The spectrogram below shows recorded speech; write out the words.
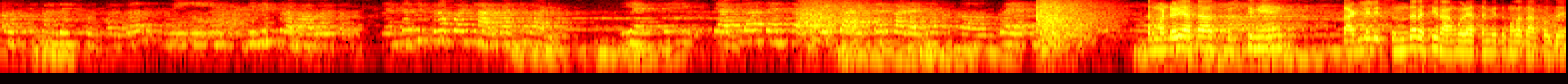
सृष्टी संदेश खोतकर मी दिलीप प्रभावळकर यांचा चित्रपट नारगाची गाडी यांची त्यातला त्यांचा एक कॅरेक्टर काढायचा अ, प्रयत्न केला. तर मंडळी आता सृष्टीने काढलेली सुंदर अशी रांगोळी आता मी तुम्हाला दाखवतोय.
